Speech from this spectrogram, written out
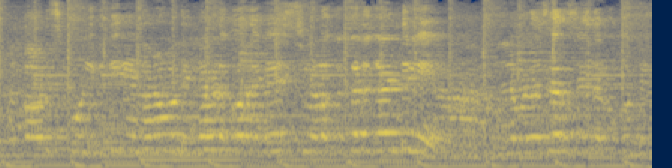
അപ്പൊ അവിടെ സ്കൂളിലേക്ക് തിരിയുന്ന റോഡിന്റെ അവിടെ കുറെ വേസ്റ്റുകളൊക്കെ കിടക്കണ്ടില്ലേ നമ്മുടെ സർജീതൊക്കെ കുട്ടികൾ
